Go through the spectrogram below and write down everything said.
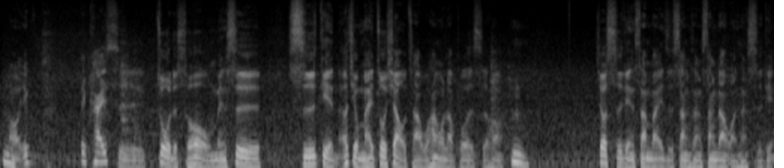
嗯哦，一一开始做的时候，我们是十点，而且我们还做下午茶。我和我老婆的时候，嗯，就十点上班，一直上上上到晚上十点。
